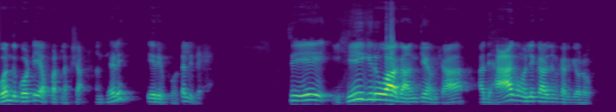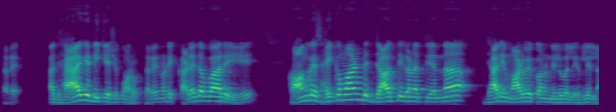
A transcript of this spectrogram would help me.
ಒಂದು ಕೋಟಿ ಎಪ್ಪತ್ತು ಲಕ್ಷ ಅಂತ ಹೇಳಿ ಈ ರಿಪೋರ್ಟಲ್ಲಿ ಇದೆ ಸಿ ಹೀಗಿರುವಾಗ ಅಂಕಿಅಂಶ ಅದು ಹೇಗೆ ಮಲ್ಲಿಕಾರ್ಜುನ್ ಖರ್ಗೆ ಅವರು ಹೋಗ್ತಾರೆ, ಅದು ಹೇಗೆ ಡಿ ಕೆ ಶಿವಕುಮಾರ್ ಹೋಗ್ತಾರೆ, ನೋಡಿ ಕಳೆದ ಬಾರಿ ಕಾಂಗ್ರೆಸ್ ಹೈಕಮಾಂಡ್ ಜಾತಿ ಗಣತಿಯನ್ನ ಜಾರಿ ಮಾಡಬೇಕು ಅನ್ನೋ ನಿಲುವಲ್ಲಿ ಇರಲಿಲ್ಲ.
